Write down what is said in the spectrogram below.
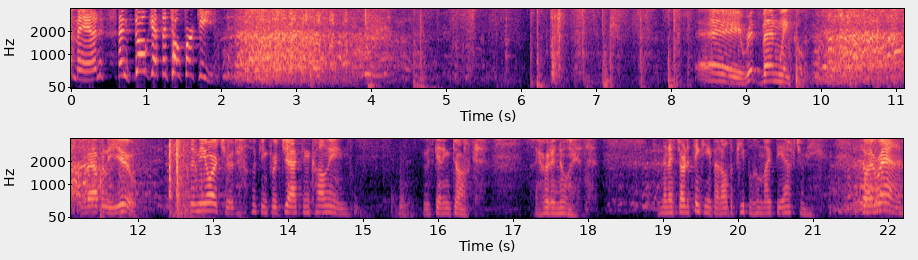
a man and go get the tofurkey. Hey, Rip Van Winkle. What happened to you? I was in the orchard looking for Jack and Colleen. It was getting dark. I heard a noise. And then I started thinking about all the people who might be after me. And so I ran.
